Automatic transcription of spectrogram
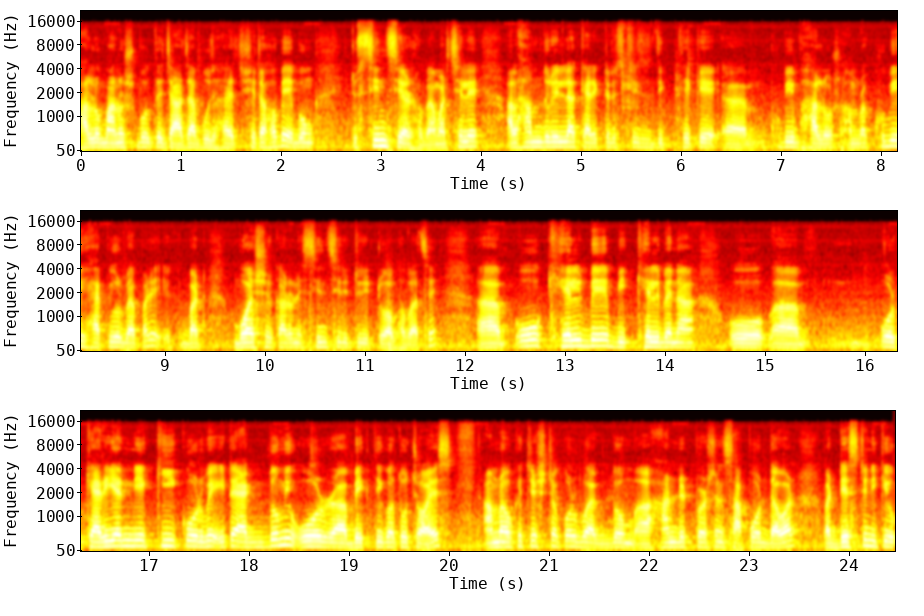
ভালো মানুষ বলতে যা যা বোঝায় সেটা হবে এবং একটু সিনসিয়ার হবে। আমার ছেলে আলহামদুলিল্লাহ ক্যারেক্টারিস্টিক্স দিক থেকে খুবই ভালো, আমরা খুবই হ্যাপি ওর ব্যাপারে বাট বয়সের কারণে সিনসিয়ারিটির একটু অভাব আছে। ও খেলবে খেলবে না, ও ওর ক্যারিয়ার নিয়ে কি করবে এটা একদমই ওর ব্যক্তিগত চয়েস আমরা ওকে চেষ্টা করব একদম হান্ড্রেড পার্সেন্ট সাপোর্ট দেওয়ার বা ডেস্টিনি কেউ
